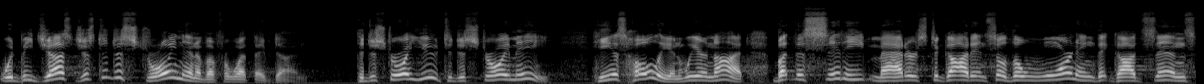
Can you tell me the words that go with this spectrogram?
would be just just to destroy Nineveh for what they've done, to destroy you, to destroy me. He is holy and we are not. But the city matters to God. And so the warning that God sends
